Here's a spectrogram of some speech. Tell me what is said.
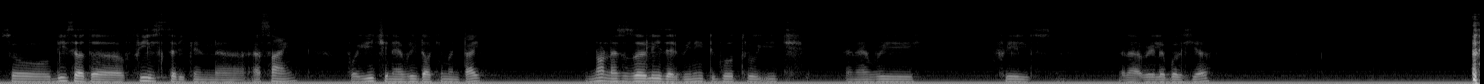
So these are the fields that you can uh, assign for each and every document type. Not necessarily that we need to go through each and every fields that are available here.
